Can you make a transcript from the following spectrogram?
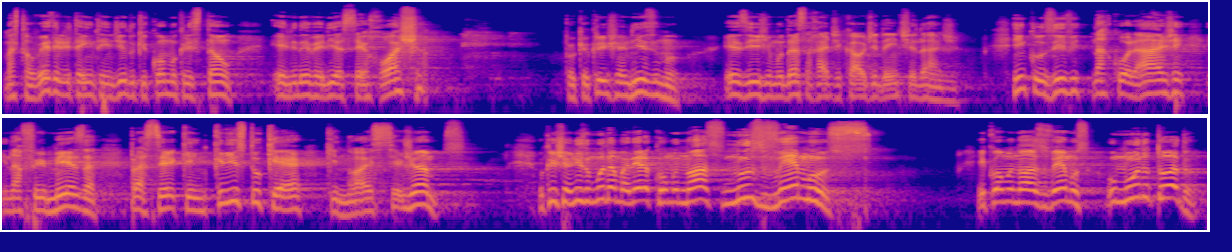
Mas talvez ele tenha entendido que, como cristão, ele deveria ser rocha. Porque o cristianismo exige mudança radical de identidade inclusive na coragem e na firmeza para ser quem Cristo quer que nós sejamos. O cristianismo muda a maneira como nós nos vemos e como nós vemos o mundo todo.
